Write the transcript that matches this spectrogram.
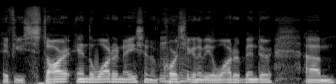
if you start in the water nation, of course you're going to be a water bender. Um,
